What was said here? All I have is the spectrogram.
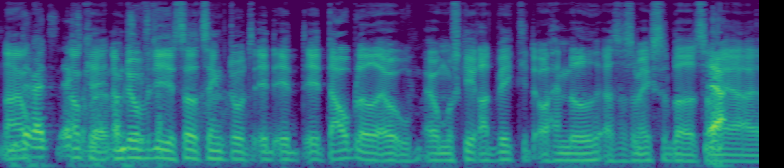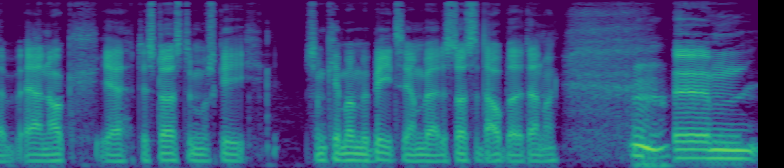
Nej, det er rigtigt. okay. Jamen, det var fordi, jeg sad og tænkte, at et, et, et dagblad er jo, er jo måske ret vigtigt at have med, altså som Ekstrabladet, som Ja. er, er nok ja, det største måske, som kæmper med BT om at være det største dagblad i Danmark. Mm. Øhm,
